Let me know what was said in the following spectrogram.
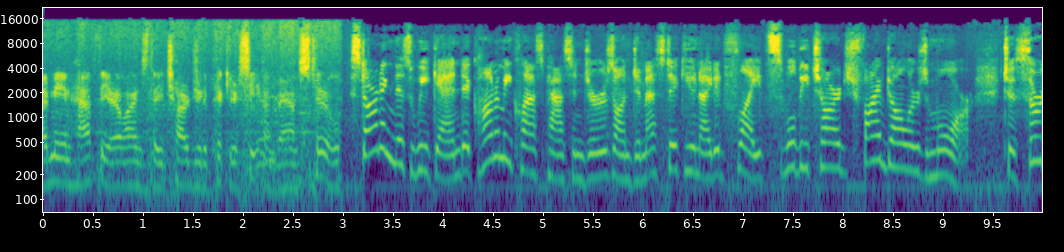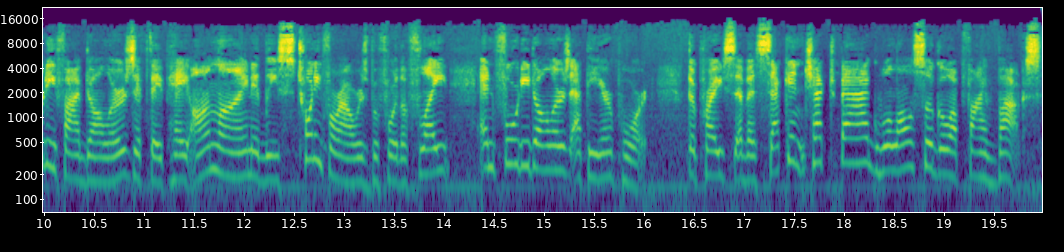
I mean, half the airlines, they charge you to pick your seat in advance, too. Starting this weekend, economy class passengers on domestic United flights will be charged $5 more to $35 if they pay online at least 24 hours before the flight and $40 at the airport. The price of a second checked bag will also go up 5 bucks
